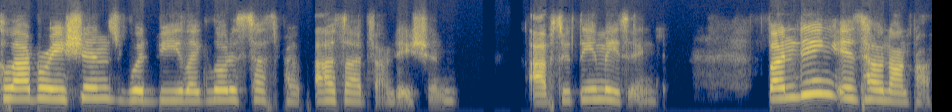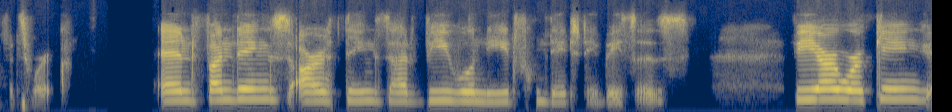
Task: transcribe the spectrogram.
Collaborations would be like Lotus Test Prep, Azad Foundation. Absolutely amazing. Funding is how nonprofits work. And fundings are things that we will need from day to day basis. We are working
